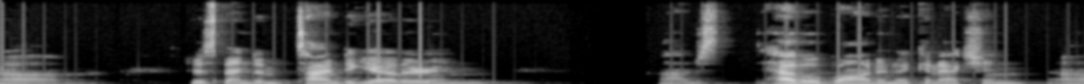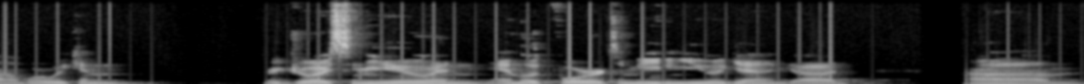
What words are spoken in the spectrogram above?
um, just spend time together and uh, just have a bond and a connection uh, where we can rejoice in you and, and look forward to meeting you again, God. Um,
